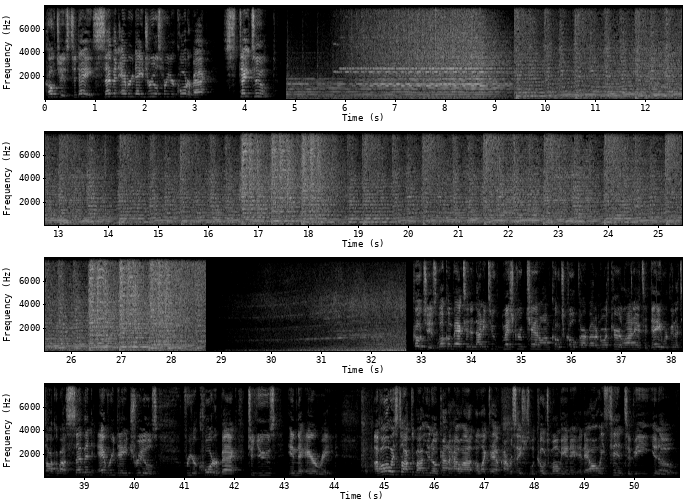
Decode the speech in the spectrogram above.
Coaches, today, seven everyday drills for your quarterback. Stay tuned. Coaches, welcome back to the 92 Mesh Group channel. I'm Coach Coltharp out of North Carolina, and today we're going to talk about seven everyday drills for your quarterback to use in the air raid. I've always talked about, you know, kind of how I, I, like to have conversations with Coach Mumme, and they, and they always tend to be, you know,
